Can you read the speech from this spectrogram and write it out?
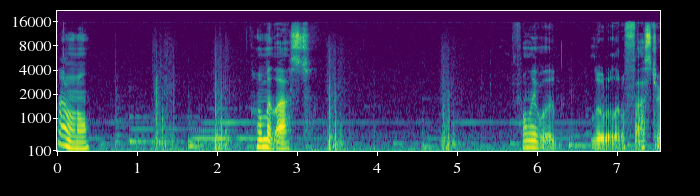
I don't know. Home at last. If only it would load a little faster.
